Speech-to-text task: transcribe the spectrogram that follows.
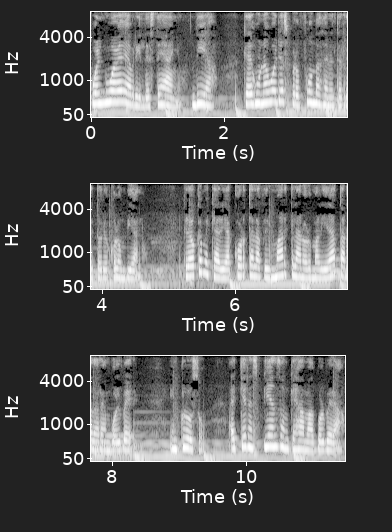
Fue el 9 de abril de este año, día que dejó unas huellas profundas en el territorio colombiano. Creo que me quedaría corta al afirmar que la normalidad tardará en volver. Incluso, hay quienes piensan que jamás volverá.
